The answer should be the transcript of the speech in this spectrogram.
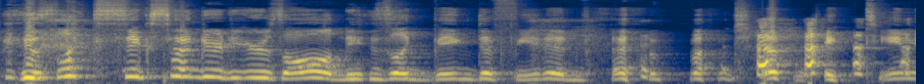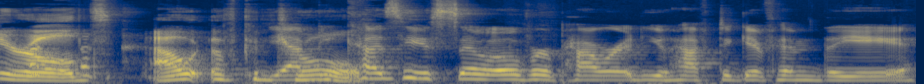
he's like 600 years old. And he's like being defeated by a bunch of 18 year olds out of control. Yeah, control. because he's so overpowered, you have to give him the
